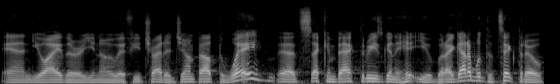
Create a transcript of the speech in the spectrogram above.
and you either, you know, if you try to jump out the way, that second back three is going to hit you. But I got him with the tick throw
